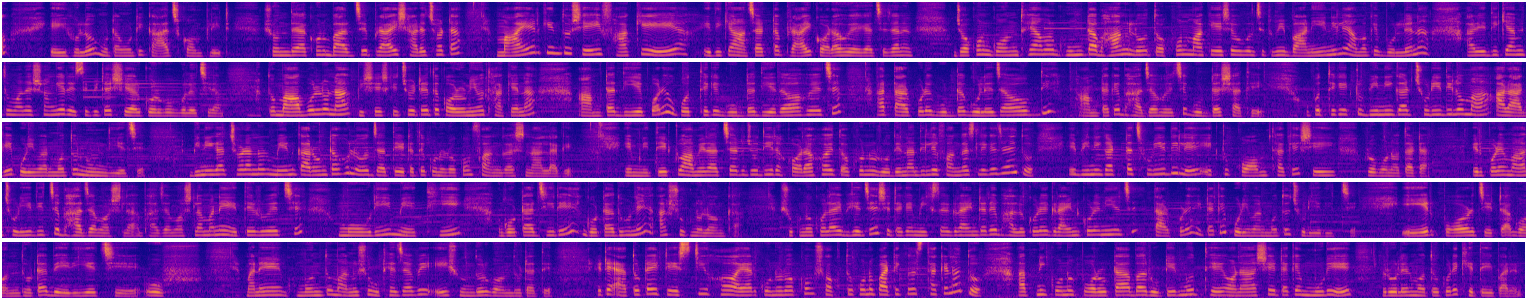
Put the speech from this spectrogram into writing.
এই হলো মোটামুটি কাজ কমপ্লিট সন্ধে এখন বাজছে প্রায় সাড়ে ছটা। মায়ের কিন্তু সেই ফাঁকে এদিকে আচারটা প্রায় করা হয়ে গেছে, জানেন? যখন গন্ধে আমার ঘুমটা ভাঙলো, তখন মাকে এসে বলছি, তুমি বানিয়ে নিলে? আমাকে বললে, না। আর এদিকে আমি তোমাদের সঙ্গে রেসিপিটা শেয়ার করব বলেছিলাম। তো মা বলল, না, বিশেষ কিছু এটাতে করণীয় থাকে না। আমটা দিয়ে পরে উপর থেকে গুড়টা দিয়ে দেওয়া হয়েছে আর তারপরে গুড়টা গলে যাওয়া অবধি আমটাকে ভাজা হয়েছে গুড়টার সাথেই। উপর থেকে একটু ভিনিগার ছড়িয়ে দিল মা আর আগে পরিমাণ মতো নুন দিয়েছে। ভিনিগার ছড়ানোর মেন কারণটা হলো যাতে এটাতে কোনো রকম ফাঙ্গাস না লাগে। এমনিতে একটু আমের আচার যদি করা হয় তখন রোদে না দিলে ফাঙ্গাস লেগে যায় তো। এই ভিনিগারটা ছড়িয়ে দিলে একটু কম থাকে সেই প্রবণতাটা। এরপরে মা ছড়িয়ে দিচ্ছে ভাজা মশলা। ভাজা মশলা মানে এতে রয়েছে মৌরি, মেথি, গোটা জিরে, গোটা ধনে আর শুকনো লঙ্কা। শুকনো কলায় ভেজে সেটাকে মিক্সার গ্রাইন্ডারে ভালো করে গ্রাইন্ড করে নিয়েছে, তারপরে এটাকে পরিমাণ মতো ছড়িয়ে দিচ্ছে। এরপর যেটা গন্ধটা বেরিয়েছে, উফ! মানে ঘুমন্ত মানুষও উঠে যাবে এই সুন্দর গন্ধটাতে। এটা এতটাই টেস্টি হয় আর কোনো রকম শক্ত কোনো পার্টিকেলস থাকে না তো? আপনি কোনো পরোটা বা রুটির মধ্যে অনায়াসে এটাকে মুড়ে রোলের মতো করে খেতেই পারেন।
